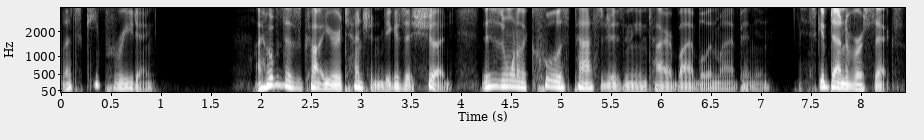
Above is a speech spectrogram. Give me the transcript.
Let's keep reading. I hope this has caught your attention because it should. This is one of the coolest passages in the entire Bible, in my opinion. Skip down to verse 6.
